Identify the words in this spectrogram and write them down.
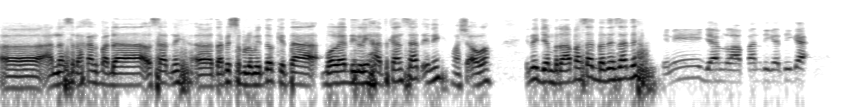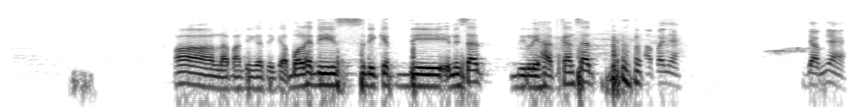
Eh, anda serahkan pada Ustadz nih. Eh, tapi sebelum itu kita boleh dilihatkan saat ini, masya Allah. Ini jam berapa Ustadz? Berarti Ustadz ya? Ini jam 8.33. Oh, 8.33. Boleh di sedikit di ini Ustadz dilihatkan Ustadz. Apanya? Jamnya?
